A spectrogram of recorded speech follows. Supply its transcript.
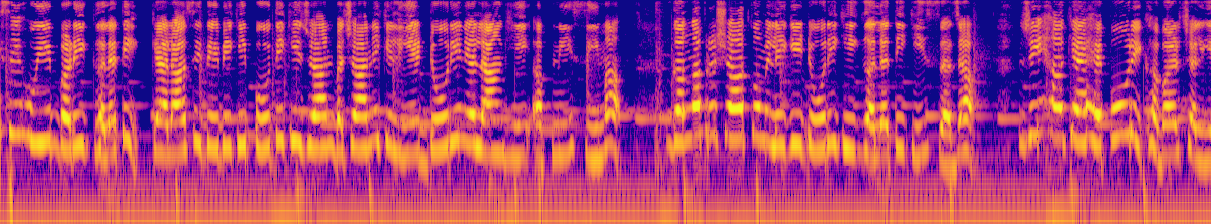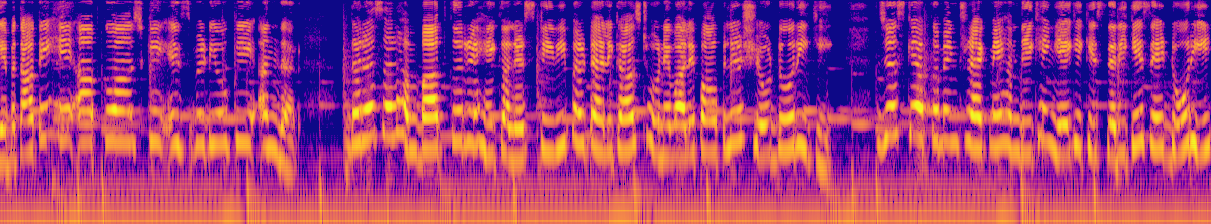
से हुई बड़ी गलती। कैलासी देवी की पोती की जान बचाने के लिए डोरी ने लांघी अपनी सीमा। गंगा प्रसाद को मिलेगी डोरी की गलती की सजा। जी हाँ क्या है पूरी खबर? चलिए बताते हैं आपको आज की इस वीडियो के अंदर। दरअसल हम बात कर रहे हैं कलर्स टीवी पर टेलीकास्ट होने वाले पॉपुलर शो डोरी की, जिसके अपकमिंग ट्रैक में हम देखेंगे कि किस तरीके से डोरी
